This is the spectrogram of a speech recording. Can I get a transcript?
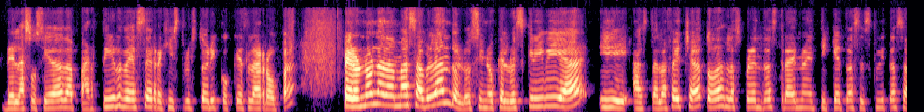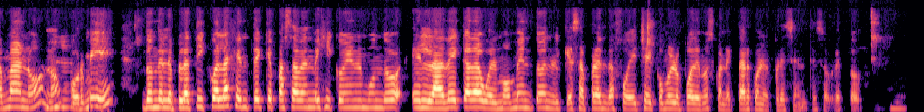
de la sociedad a partir de ese registro histórico que es la ropa, pero no nada más hablándolo, sino que lo escribía y hasta la fecha todas las prendas traen etiquetas escritas a mano, ¿no? Uh -huh. Por mí, donde le platico a la gente qué pasaba en México y en el mundo en la década o el momento en el que esa prenda fue hecha y cómo lo podemos conectar con el presente sobre todo. E-,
